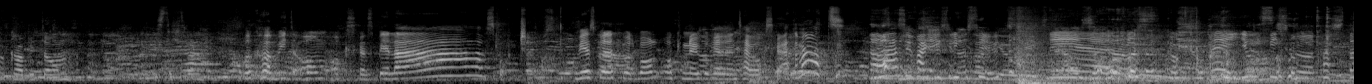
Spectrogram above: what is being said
och har bytt om. Och har bytt om och ska spela sport. Vi har spelat volleyboll och nu går vi runt här och ska äta mat. Det här ser faktiskt lyxigt ut. Det är fisk och, nej, jo, fisk och pasta.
